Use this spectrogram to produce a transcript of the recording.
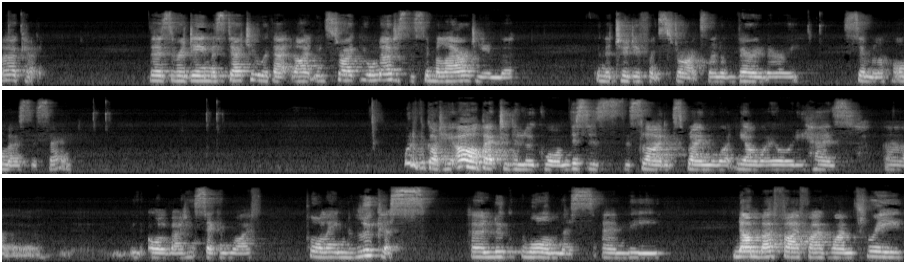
Okay. There's the Redeemer statue with that lightning strike. You'll notice the similarity in the in the two different strikes. They look very, very similar, almost the same. What have we got here? Oh, back to the lukewarm. This is the slide explaining what Yahweh already has uh, all about his second wife, Pauline Lucas, her lukewarmness, and the number 5513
